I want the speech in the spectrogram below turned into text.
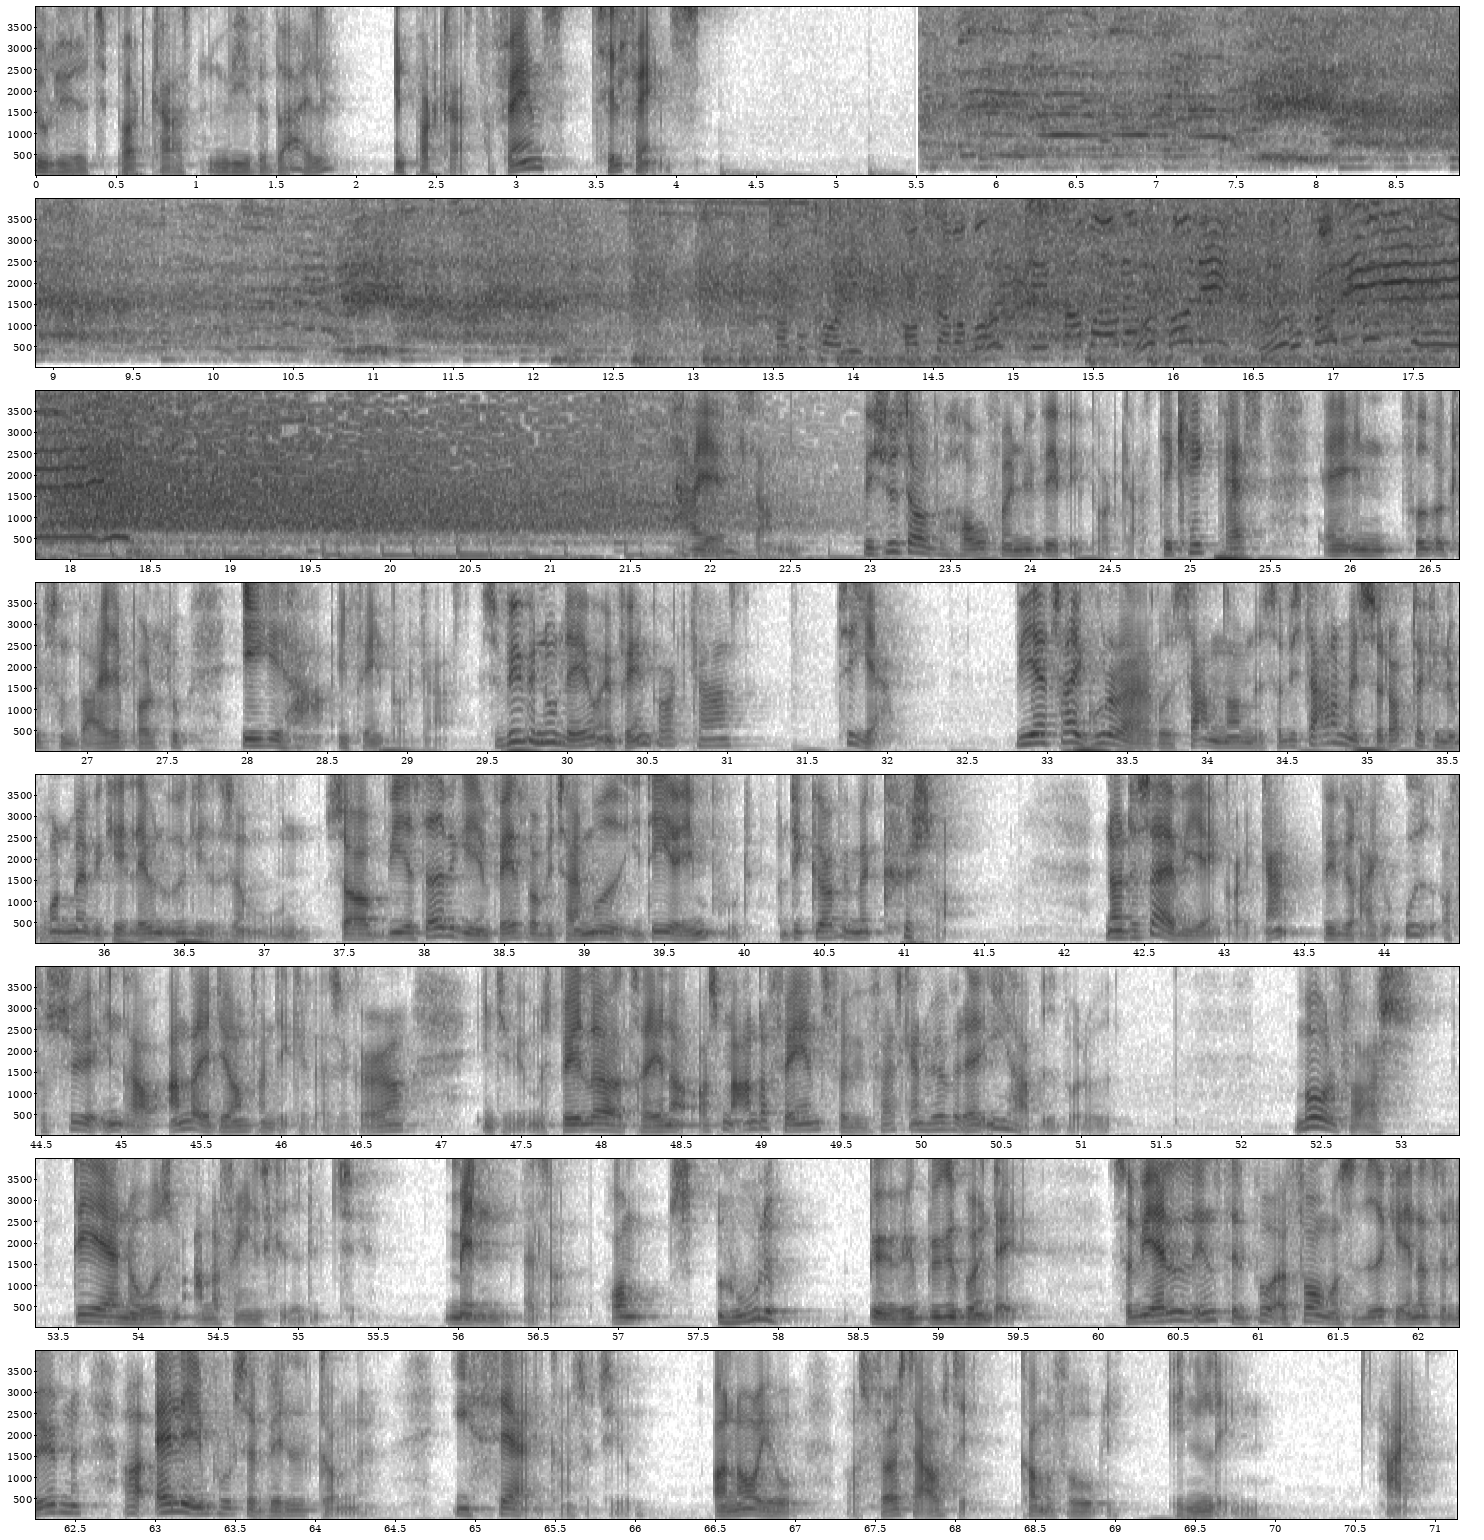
Du lytter til podcasten Vive Vejle, en podcast for fans til fans. Og opstammer mål. Det er! Hej alle sammen. Vi synes, der var behov for en ny VB-podcast. Det kan ikke passe, at en fodboldklub som Vejle Boldklub ikke har en fanpodcast. Så vi vil nu lave en fanpodcast til jer. Vi er tre gutter, der er gået sammen om det, så vi starter med et setup, der kan løbe rundt med, at vi kan lave en udgivelse om ugen. Så vi er stadigvæk i en fase, hvor vi tager imod idéer og input, og det gør vi med kysser. Når det så er, at vi er godt i gang, vil vi række ud og forsøge at inddrage andre i det omfang, det kan lade sig gøre. Interview med spillere og trænere, også med andre fans, for vi vil faktisk gerne høre, hvad det er, I har bydet på derude. Mål for os, det er noget, som andre fans gider lytte til. Men altså, Roms hule blev jo ikke bygget på en dag. Så vi er alle indstillet på, at form og så videre kan ændre sig løbende, og alle inputs er velkomne. Især de konstruktive. Og når jo vores første afsnit kommer forhåbentlig inden længe. Hej.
